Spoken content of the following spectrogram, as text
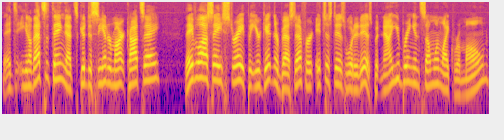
It's, you know, that's the thing that's good to see under Mark Kotsay. They've lost eight straight, but you're getting their best effort. It just is what it is. But now you bring in someone like Ramon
